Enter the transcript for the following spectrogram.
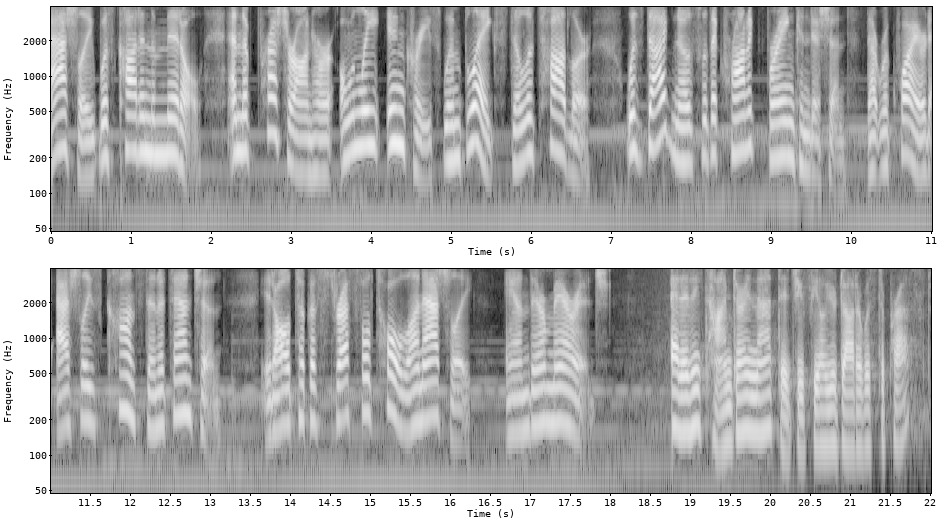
Ashley was caught in the middle, and the pressure on her only increased when Blake, still a toddler, was diagnosed with a chronic brain condition that required Ashley's constant attention. It all took a stressful toll on Ashley and their marriage. At any time during that, did you feel your daughter was depressed?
